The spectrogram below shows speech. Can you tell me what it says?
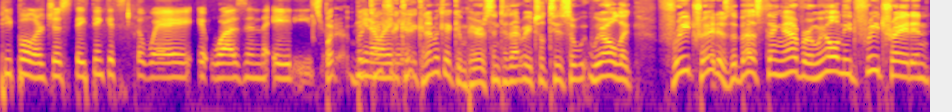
people are just they think it's the way it was in the 80s but, but you know can, I mean? can, can, I make a comparison to that rachel too so we're all like free trade is the best thing ever and we all need free trade and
